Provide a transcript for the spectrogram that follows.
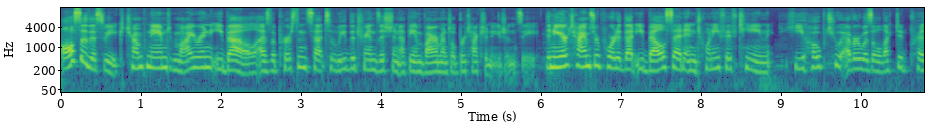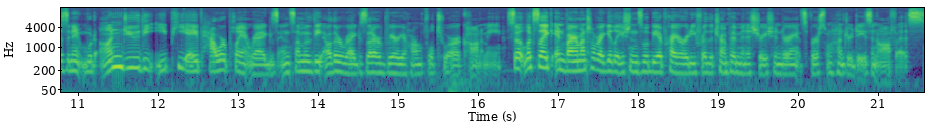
Also, this week, Trump named Myron Ebell as the person set to lead the transition at the Environmental Protection Agency. The New York Times reported that Ebell said in 2015 he hoped whoever was elected president would undo the EPA power plant regs and some of the other regs that are very harmful to our economy. So it looks like environmental regulations will be a priority for the Trump administration during its first 100 days in office.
